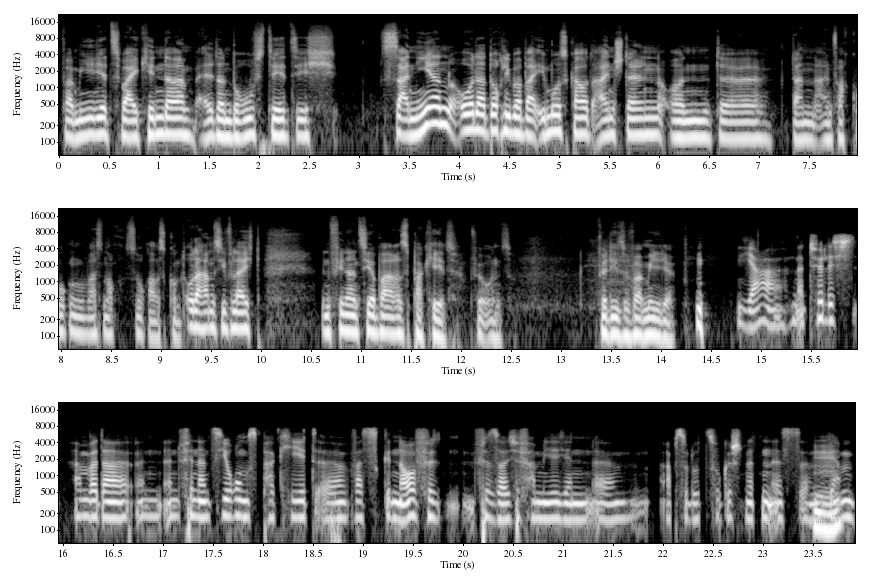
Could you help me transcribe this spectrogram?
Familie, zwei Kinder, Eltern berufstätig. Sanieren oder doch lieber bei ImmoScout einstellen und äh, dann einfach gucken, was noch so rauskommt. Oder haben Sie vielleicht ein finanzierbares Paket für uns, für diese Familie? Ja, natürlich haben wir da ein, ein Finanzierungspaket, äh, was genau für, für solche Familien ähm, absolut zugeschnitten ist. Ähm, mhm. Wir haben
